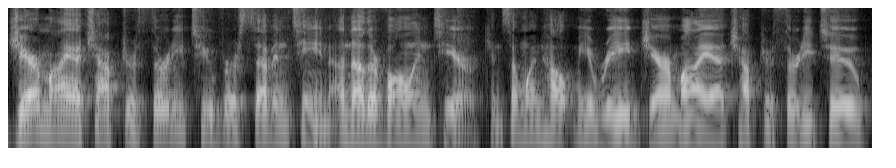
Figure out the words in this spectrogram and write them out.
Jeremiah chapter 32, verse 17. Another volunteer. Can someone help me read Jeremiah chapter 32,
